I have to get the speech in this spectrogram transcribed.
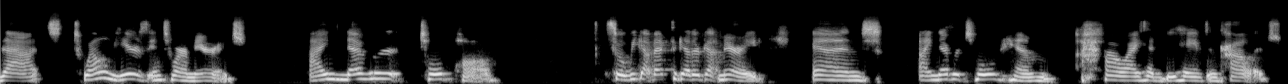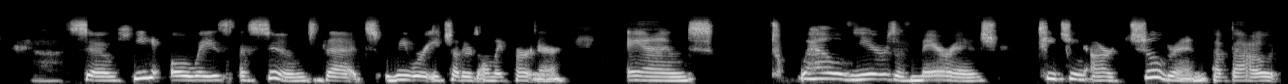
that 12 years into our marriage. I never told Paul. So we got back together, got married, and I never told him how I had behaved in college. So he always assumed that we were each other's only partner. And 12 years of marriage teaching our children about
